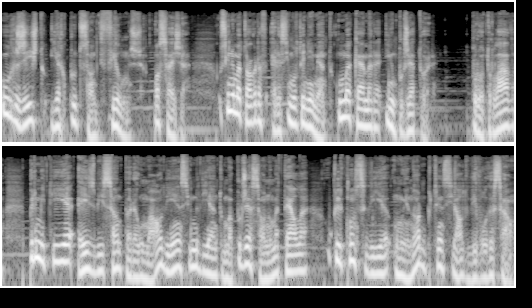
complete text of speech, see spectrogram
o registro e a reprodução de filmes, ou seja, o cinematógrafo era simultaneamente uma câmara e um projetor. Por outro lado, permitia a exibição para uma audiência mediante uma projeção numa tela, o que lhe concedia um enorme potencial de divulgação.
